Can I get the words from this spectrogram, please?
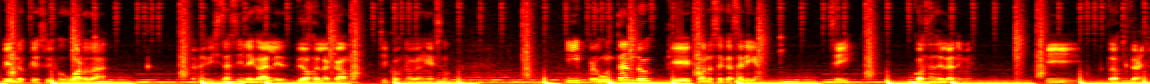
viendo que su hijo guarda revistas ilegales debajo de la cama. Chicos, no hagan eso y preguntando que cuando se casarían. Sí, cosas del anime. Y todo extraño.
